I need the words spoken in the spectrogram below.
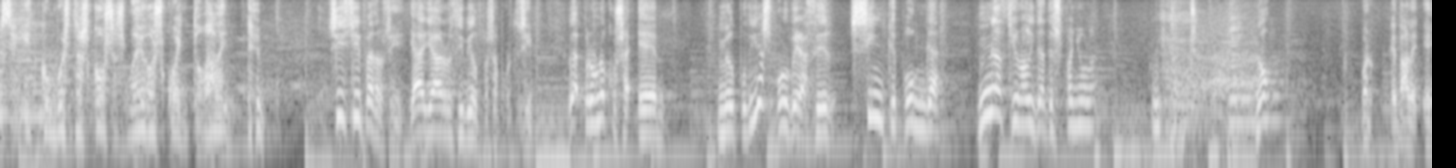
Seguid con vuestras cosas, luego os cuento, ¿vale? Sí, sí, Pedro, sí. Ya, ya recibí el pasaporte, sí. Pero una cosa, eh, ¿me lo podías volver a hacer sin que ponga nacionalidad española? ¿No? Bueno, eh, vale. eh,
